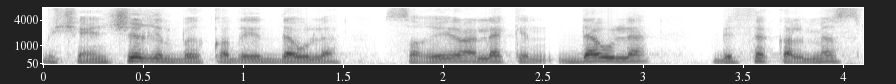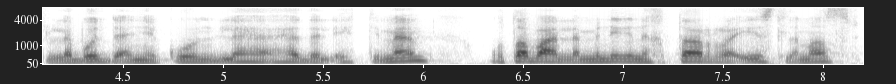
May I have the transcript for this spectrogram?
مش هينشغل بقضية دولة صغيرة لكن دولة بثقل مصر لابد أن يكون لها هذا الاهتمام. وطبعا لما نيجي نختار رئيس لمصر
